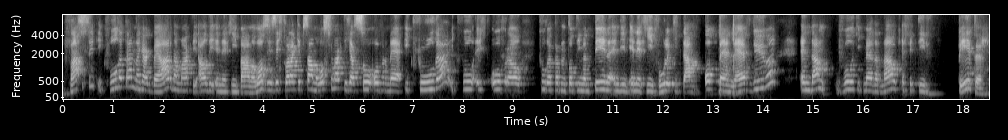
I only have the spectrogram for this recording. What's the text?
vastzit. Ik voel dat dan. Dan ga ik bij haar, dan maakt die al die energiebanen los. Die zegt, wel, ik heb samen losgemaakt. Die gaat zo over mij. Ik voel dat. Ik voel echt overal... Ik voel dat dan tot in mijn tenen en die energie voel ik dan op mijn lijf duwen. En dan voel ik mij daarna ook effectief beter.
